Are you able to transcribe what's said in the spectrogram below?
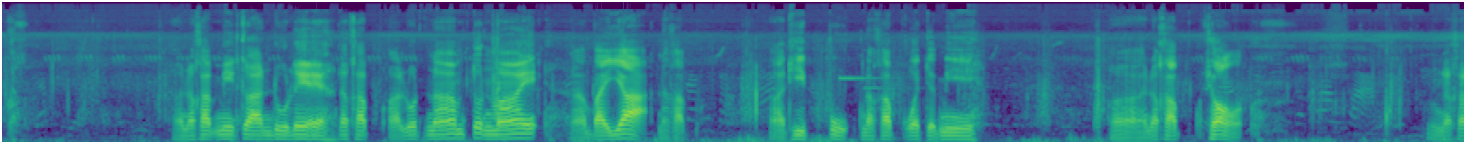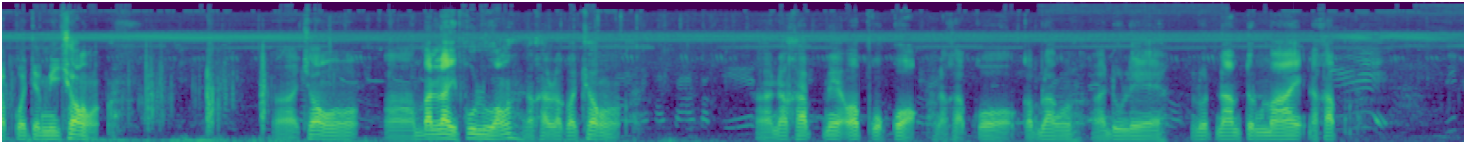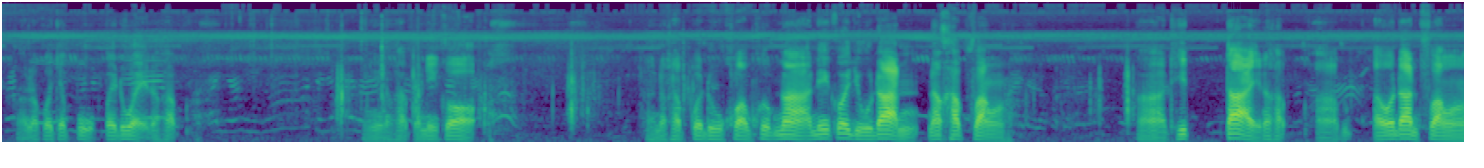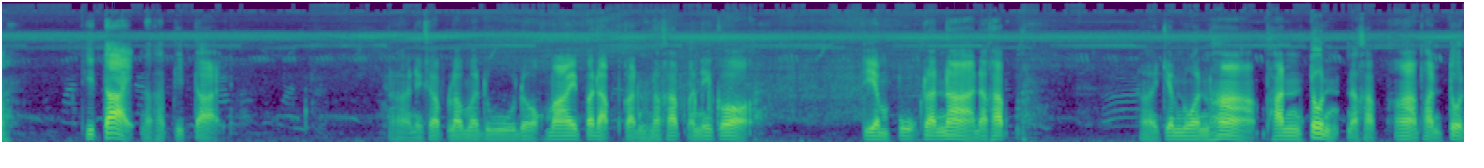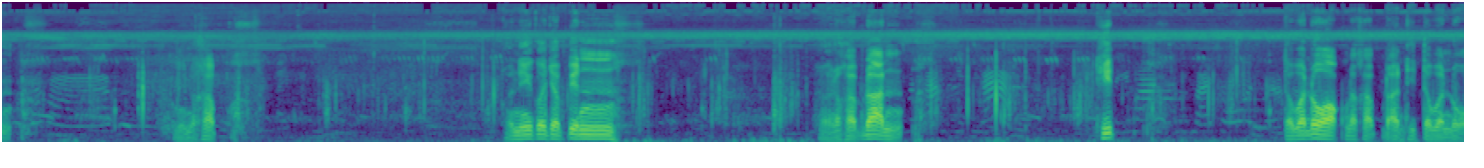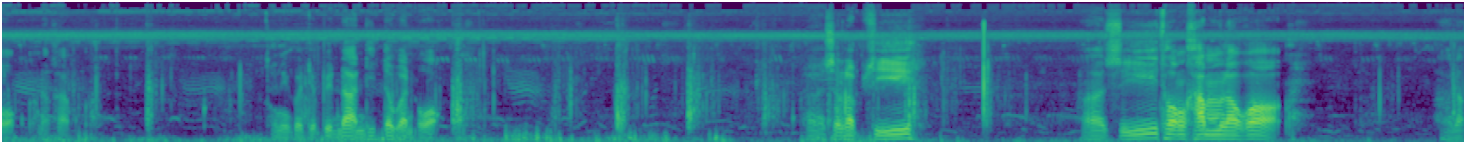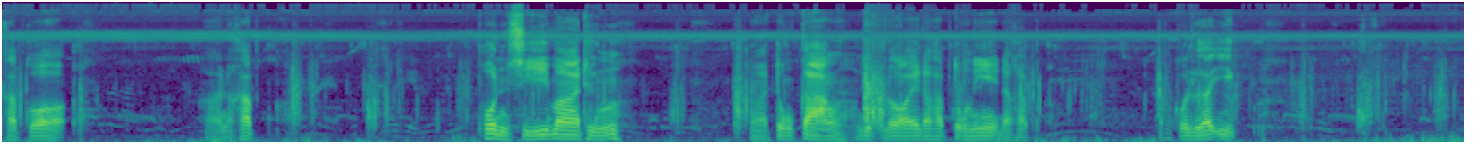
นะครับมีการดูแลนะครับรดน้ำต้นไม้ใบหญ้านะครับที่ปลูกนะครับก็จะมีนะครับช่องนะครับก็จะมีช่อง ช่องอบ้านไร่ผู้หลวงนะครับ แล้วก็ช่องอานะครับแม่ออฟกกอกนะครับ ก็กำลังดูแลรดน้ำต้นไม้นะครับอ่าเราก็จะปลูกไปด้วยนะครับนี่นะครับ อันนี้ก็นะครับก็ดูความคืบหน้า อันนี้ก็อยู่ด้านนะครับฝั่งอาทิศใต้นะครับอเอาด้านฝั่งทิศใต้นะครับทิศใต้ อ่านี่ครับเรามาดูดอกไม้ประดับกันนะครับ อันนี้ก็เตรียมปลูกด้านหน้านะครับจำนวนห้าพันต้นนะครับห้าพันต้นนี่นะครับ อันนี้ก็จะเป็นนะครับด้านทิศตะวันออกนะครับ ด้านทิศตะวันออกนะครับ อันนี้ก็จะเป็นด้านทิศตะวันออกอสำหรับสีสีทองคำเราก็นะครับก็นะครับพ่นสีมาถึงตรงกลางเรียบร้อยนะครับตรงนี้นะครับ ก็เหลืออีก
